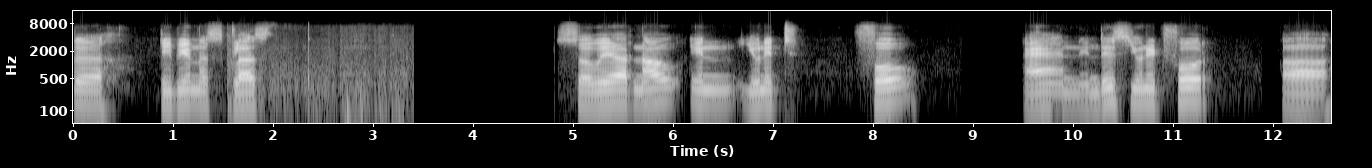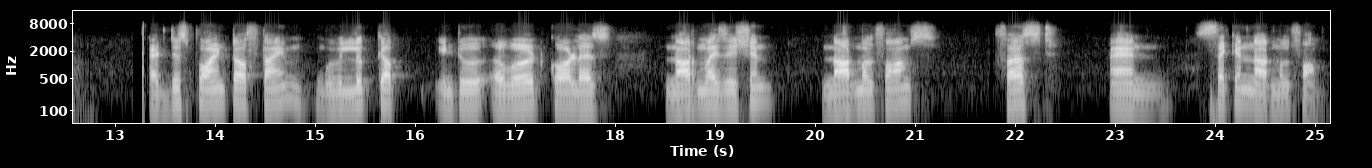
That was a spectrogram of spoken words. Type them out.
the DBMS class. So we are now in unit 4 and in this unit 4 uh, at this point of time we will look up into a word called as normalization, normal forms, first and second normal form.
